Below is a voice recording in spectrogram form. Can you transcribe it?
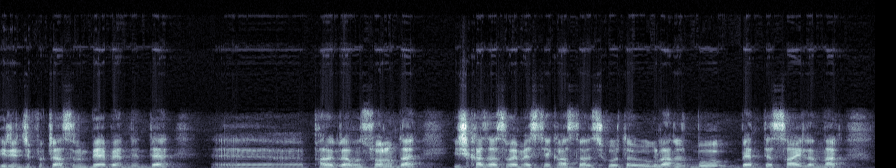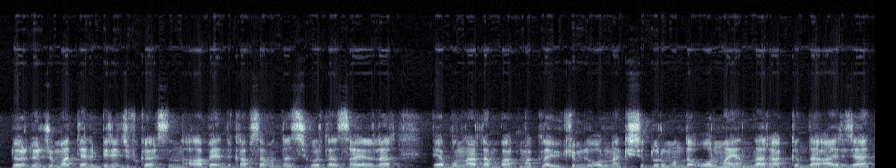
birinci fıkrasının B bendinde e, paragrafın sonunda iş kazası ve meslek hastalığı sigorta uygulanır. Bu bentte sayılanlar dördüncü maddenin birinci fıkrasının A bendi kapsamında sigorta sayılırlar ve bunlardan bakmakla yükümlü olunan kişi durumunda olmayanlar hakkında ayrıca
